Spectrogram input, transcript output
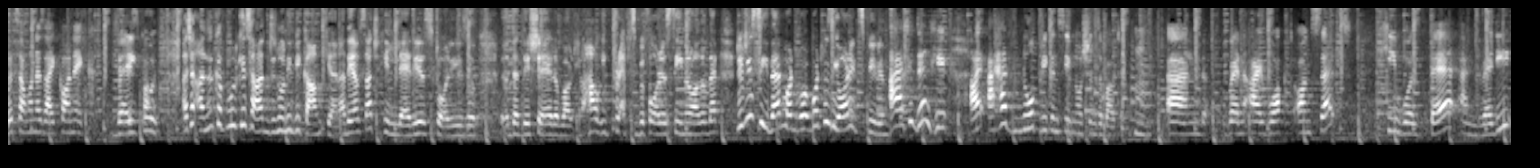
with someone as iconic. वेरी this part. कूल अच्छा अनिल कपूर के साथ जिन्होंने भी काम किया ना दे हैव सच हिलेरियस स्टोरीज दैट दे शेयर अबाउट यू नो हाउ ही प्रेप्स बिफोर अ सीन एंड ऑल ऑफ दैट डिड यू सी दैट व्हाट व्हाट वाज योर एक्सपीरियंस I actually didn't. He, I, I had no preconceived notions about him. And when I walked on set, he was there and ready,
